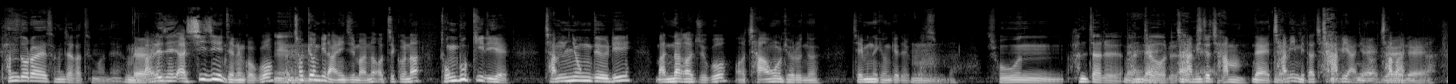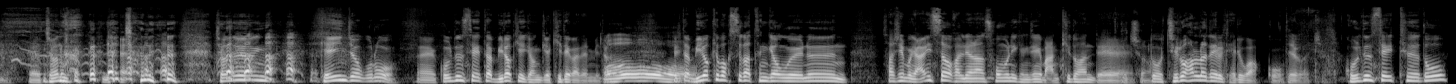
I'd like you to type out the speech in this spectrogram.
판도라의 상자 같은 거네요. 네. 알려진 아, 시즌이 되는 거고 예. 첫 경기는 아니지만은 어쨌거나 동부끼리의 잠룡들이 만나가지고 어, 자웅을 겨루는 재밌는 경기 될것 음. 같습니다. 좋은 한자를 네, 한자어를 네. 잠이죠 잠. 네, 잠입니다. 잠. 잡이 아니에요. 네, 잡 네, 네. 아닙니다. 네. 저는 저는 저는 개인적으로 골든 스테이트와 밀워키 경기가 기대가 됩니다. 오. 일단 밀워키 벅스 같은 경우에는 사실 뭐 야니스와 관련한 소문이 굉장히 많기도 한데 그렇죠. 또 즈루 할러데이를 왔고 데려갔죠. 골든 스테이트도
